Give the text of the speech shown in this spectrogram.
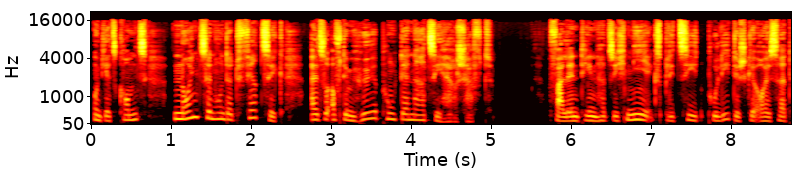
und jetzt kommt's, 1940, also auf dem Höhepunkt der Nazi-Herrschaft. Valentin hat sich nie explizit politisch geäußert,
